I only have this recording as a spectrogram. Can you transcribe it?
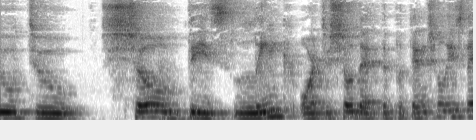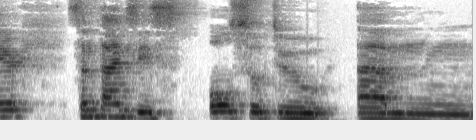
do to show this link or to show that the potential is there sometimes is also to um,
